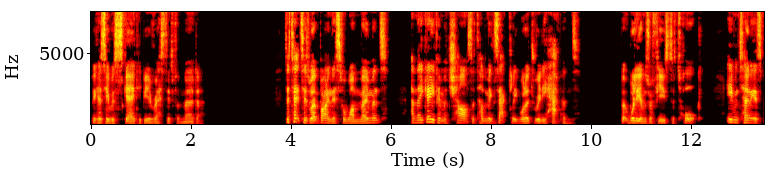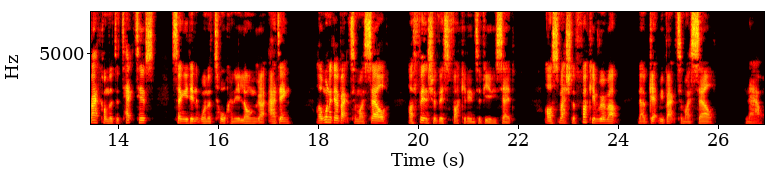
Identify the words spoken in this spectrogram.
because he was scared he'd be arrested for murder. Detectives weren't buying this for one moment, and they gave him a chance to tell them exactly what had really happened. But Williams refused to talk, even turning his back on the detectives, saying he didn't want to talk any longer, adding, I want to go back to my cell. I've finished with this fucking interview, he said. I'll smash the fucking room up. Now get me back to my cell. Now.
